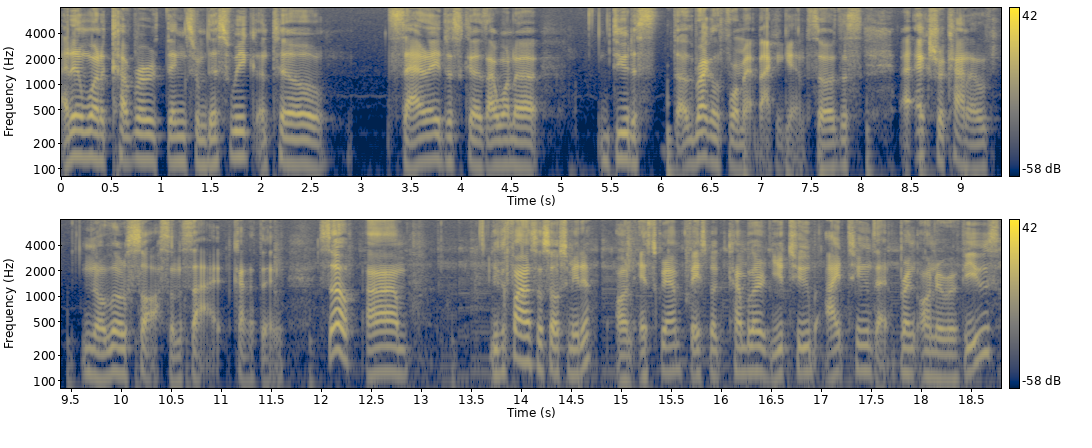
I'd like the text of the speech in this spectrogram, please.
I didn't want to cover things from this week until Saturday, just because I want to do this the regular format back again. So this extra kind of you know little sauce on the side kind of thing. So um, you can find us on social media on Instagram, Facebook, Tumblr, YouTube, iTunes at Bring On The Reviews.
